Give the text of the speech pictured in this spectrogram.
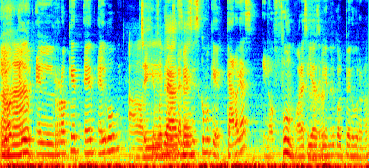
Y luego Ajá. el, el Rocket El- Elbow, güey. Ah, Sí. Que fue Ya que también es como que cargas y lo fum. Ahora sí ya se viene el golpe duro, ¿no?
